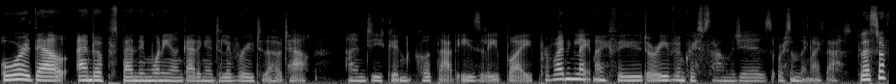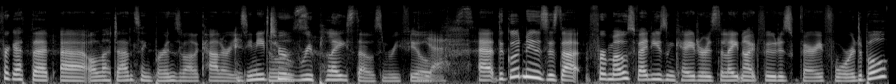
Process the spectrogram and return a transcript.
or they'll end up spending money on getting a delivery to the hotel. And you can cut that easily by providing late night food or even crisp sandwiches or something like that. Let's not forget that uh, all that dancing burns a lot of calories. It you need does. to replace those and refuel. Yes. Uh, the good news is that for most venues and caterers, the late night food is very affordable.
